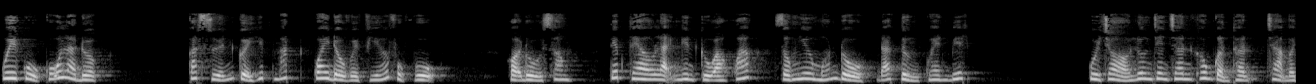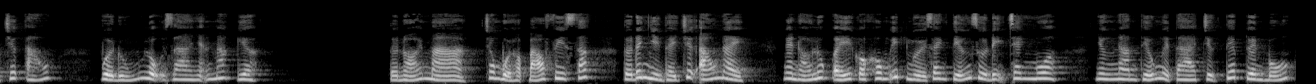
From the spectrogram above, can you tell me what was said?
Quy củ cũ là được. Cát xuyến cười híp mắt, quay đầu về phía phục vụ. Gọi đồ xong, tiếp theo lại nghiên cứu áo khoác giống như món đồ đã từng quen biết. Cùi trỏ lương trên chân không cẩn thận chạm vào chiếc áo, vừa đúng lộ ra nhãn mác kia. Tớ nói mà, trong buổi họp báo phi sắc, tớ đã nhìn thấy chiếc áo này, nghe nói lúc ấy có không ít người danh tiếng dự định tranh mua, nhưng nam thiếu người ta trực tiếp tuyên bố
